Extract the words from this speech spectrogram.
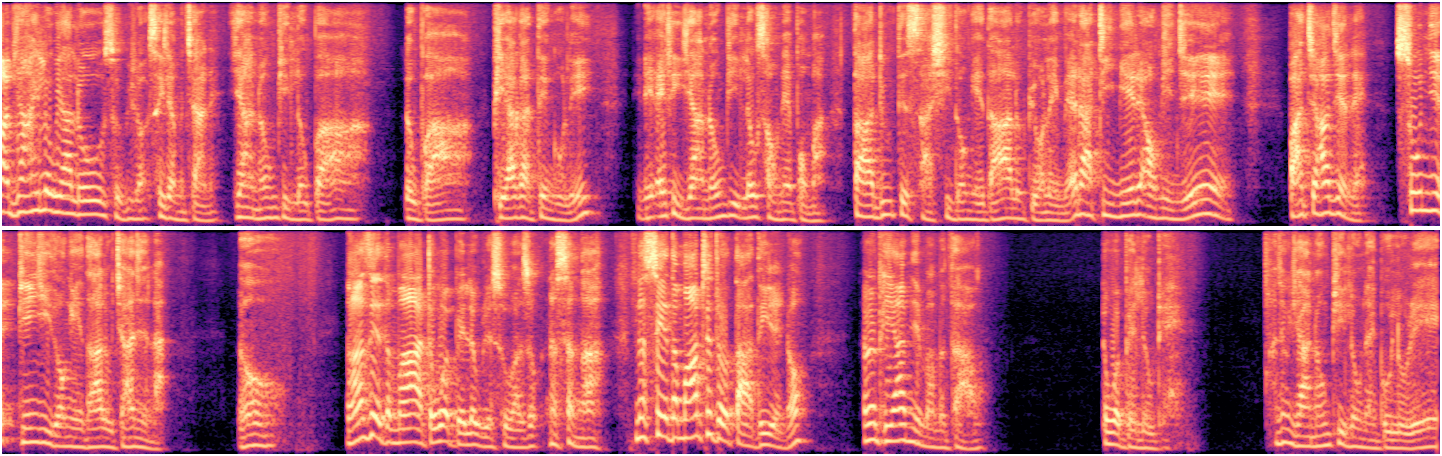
အများကြီးလုပ်ရလို့ဆိုပြီးတော့စိတ်ဓာတ်မကြနဲ့။ယာနှုံးပြီလုပ်ပါလုပ်ပါဖះကတင့်ကိုလေဒီနေ့အဲ့ဒီယာနှုံးပြီလှုပ်ဆောင်တဲ့အပေါ်မှာတာဓုသစ္စာရှိသောငယ်သားလို့ပြောလိုက်မယ်။အဲ့ဒါတည်မြဲတဲ့အောင်မြင်ခြင်း။ဘာကြားခြင်းလဲ။စိုးညစ်ပြင်းကြီးသောငယ်သားလို့ကြားခြင်းလား။ No 90သမားတဝက်ပဲလုပ်တယ်ဆိုပါစို့25 20သမားထက်တော့တာသေးတယ်နော်။ဒါပေမဲ့ဖះမြင်မှာမတာဘူး။တဝက်ပဲလုပ်တယ်။ အဲကြောင့်ယာနှုံးပြည့်လုံနိုင်ဖို့လိုတယ်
